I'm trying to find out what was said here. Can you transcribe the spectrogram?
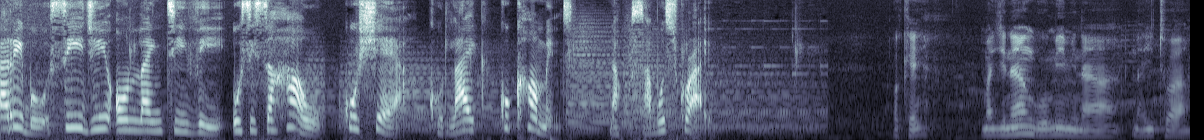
Karibu CG Online TV. Usisahau kushare, kulike, kucomment na kusubscribe. Okay, majina yangu mimi na naitwa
